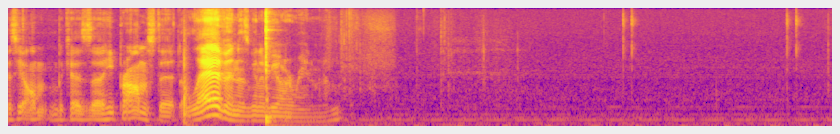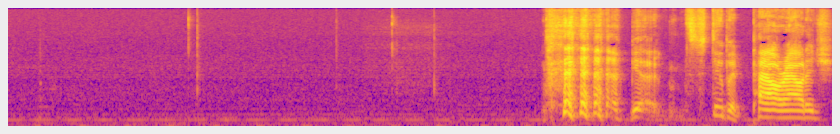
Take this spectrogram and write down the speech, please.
because he all because uh, he promised it. Eleven is gonna be our random number. yeah, stupid power outage.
